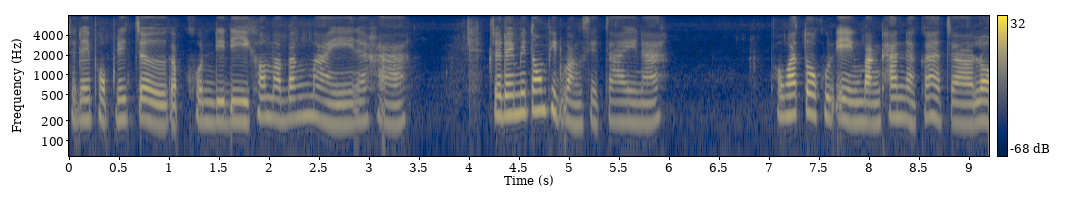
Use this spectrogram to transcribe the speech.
จะได้พบได้เจอกับคนดีๆ เข้ามาบ้างไหมนะคะ จะได้ไม่ต้องผิดหวังเสียใจนะ เพราะว่าตัวคุณเองบางท่านนะก็อาจจะรอ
